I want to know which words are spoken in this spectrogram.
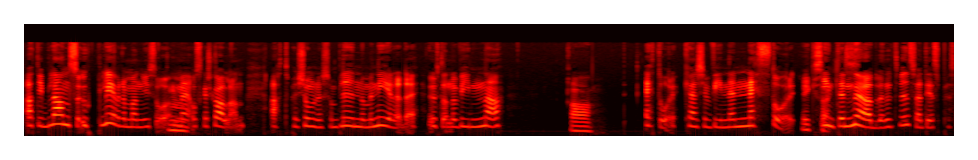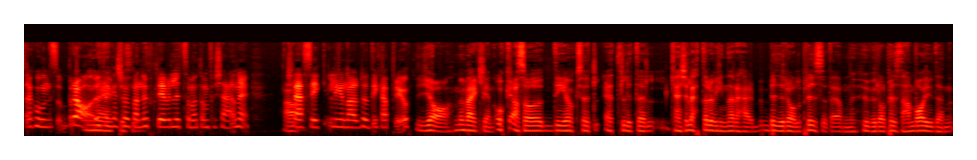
att ibland så upplever man ju så Mm. med Oscarsgalan att personer som blir nominerade utan att vinna Ja, ett år kanske vinner nästa år. exakt. Inte nödvändigtvis för att deras prestation är så bra Nej, utan kanske för att man precis. upplever det lite som att de förtjänar det. Ja. Classic Leonardo DiCaprio. Ja, men verkligen. Och alltså det är också ett, ett lite, kanske lättare att vinna det här birollpriset än huvudrollpriset. Han var ju den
